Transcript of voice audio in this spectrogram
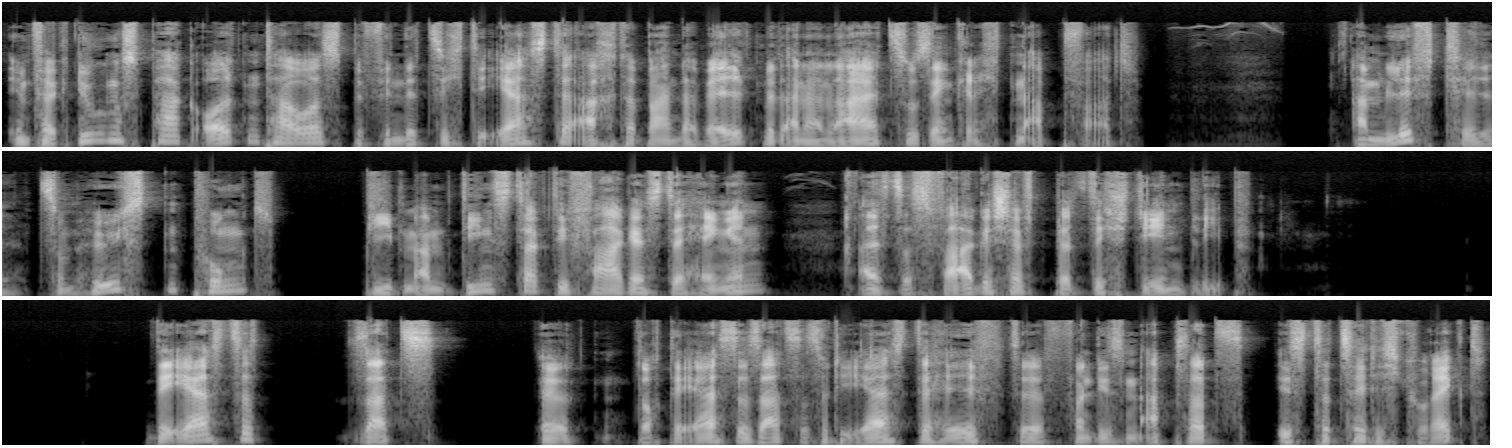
im Vergnügungspark Alton Towers befindet sich die erste Achterbahn der Welt mit einer nahezu senkrechten Abfahrt. Am Lifthill zum höchsten Punkt blieben am Dienstag die Fahrgäste hängen, als das Fahrgeschäft plötzlich stehen blieb. Der erste Satz, äh, doch der erste Satz, also die erste Hälfte von diesem Absatz ist tatsächlich korrekt.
